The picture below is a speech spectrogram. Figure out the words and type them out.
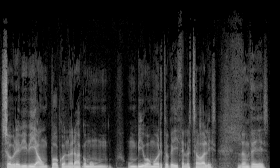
sobrevivía un poco, no era como un, un vivo muerto que dicen los chavales. Entonces,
